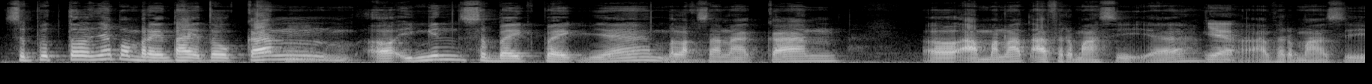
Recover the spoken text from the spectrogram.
sebetulnya pemerintah itu kan eh, ingin sebaik-baiknya melaksanakan eh, amanat afirmasi ya, Ya. afirmasi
